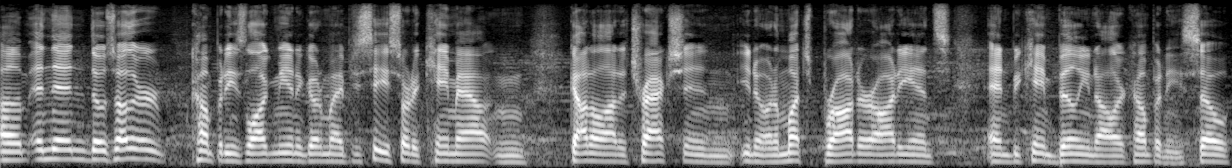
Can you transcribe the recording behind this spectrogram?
Um, and then those other companies, LogMeIn and Go to My PC, sort of came out and got a lot of traction, you know, in a much broader audience and became billion-dollar companies. So,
